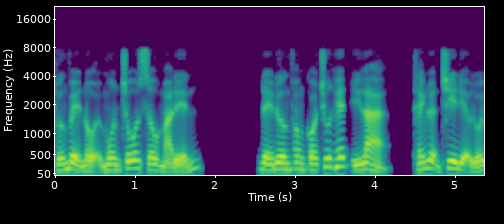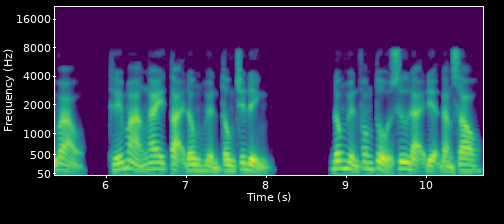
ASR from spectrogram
hướng về nội môn chỗ sâu mà đến. Để đường phong có chút hết ý là, thánh luyện chi địa lối vào, thế mà ngay tại Đông Huyền Tông trên đỉnh. Đông Huyền Phong tổ sư đại điện đằng sau,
